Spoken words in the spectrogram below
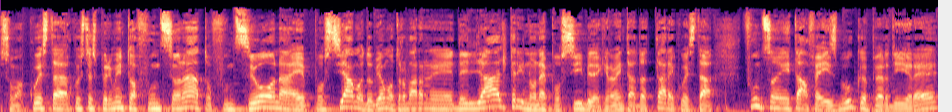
insomma questa, questo esperimento ha funzionato, funziona e possiamo e dobbiamo trovarne degli altri, non è possibile chiaramente adattare questa funzionalità a Facebook per dire,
